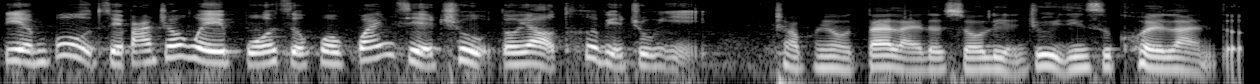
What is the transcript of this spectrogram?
脸部、嘴巴周围、脖子或关节处都要特别注意。小朋友带来的时候，脸就已经是溃烂的，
